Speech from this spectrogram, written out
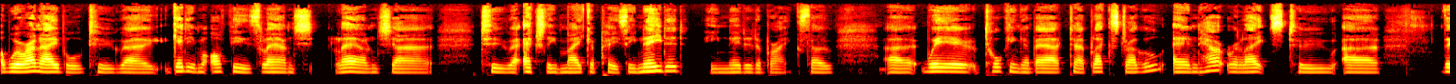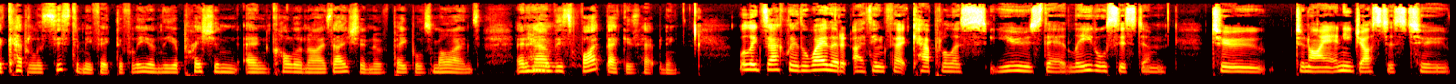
were unable to get him off his lounge lounge to actually make a piece. He needed he needed a break. So uh, we're talking about uh, black struggle and how it relates to uh, the capitalist system, effectively, and the oppression and colonisation of people's minds, and how Mm. this fight back is happening. Well, exactly. The way that I think that capitalists use their legal system to deny any justice to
